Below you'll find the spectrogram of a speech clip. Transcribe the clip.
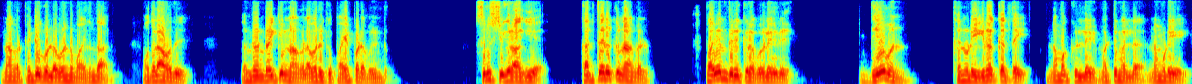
நாங்கள் பெற்றுக்கொள்ள வேண்டுமா இருந்தால் முதலாவது என்றென்றைக்கும் நாங்கள் அவருக்கு பயப்பட வேண்டும். சிருஷ்டிகராகிய கர்த்தருக்கு நாங்கள் பயந்திருக்கிற வேளையிலே தேவன் தன்னுடைய இரக்கத்தை நமக்குள்ளே மட்டுமல்ல நம்முடைய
